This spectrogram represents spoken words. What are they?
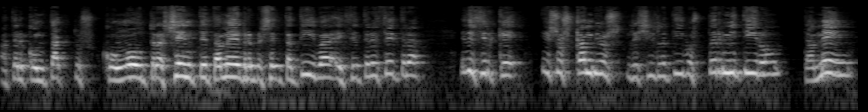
a ter contactos con outra xente tamén representativa, etc, etcétera, etcétera É dicir que esos cambios legislativos permitiron tamén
